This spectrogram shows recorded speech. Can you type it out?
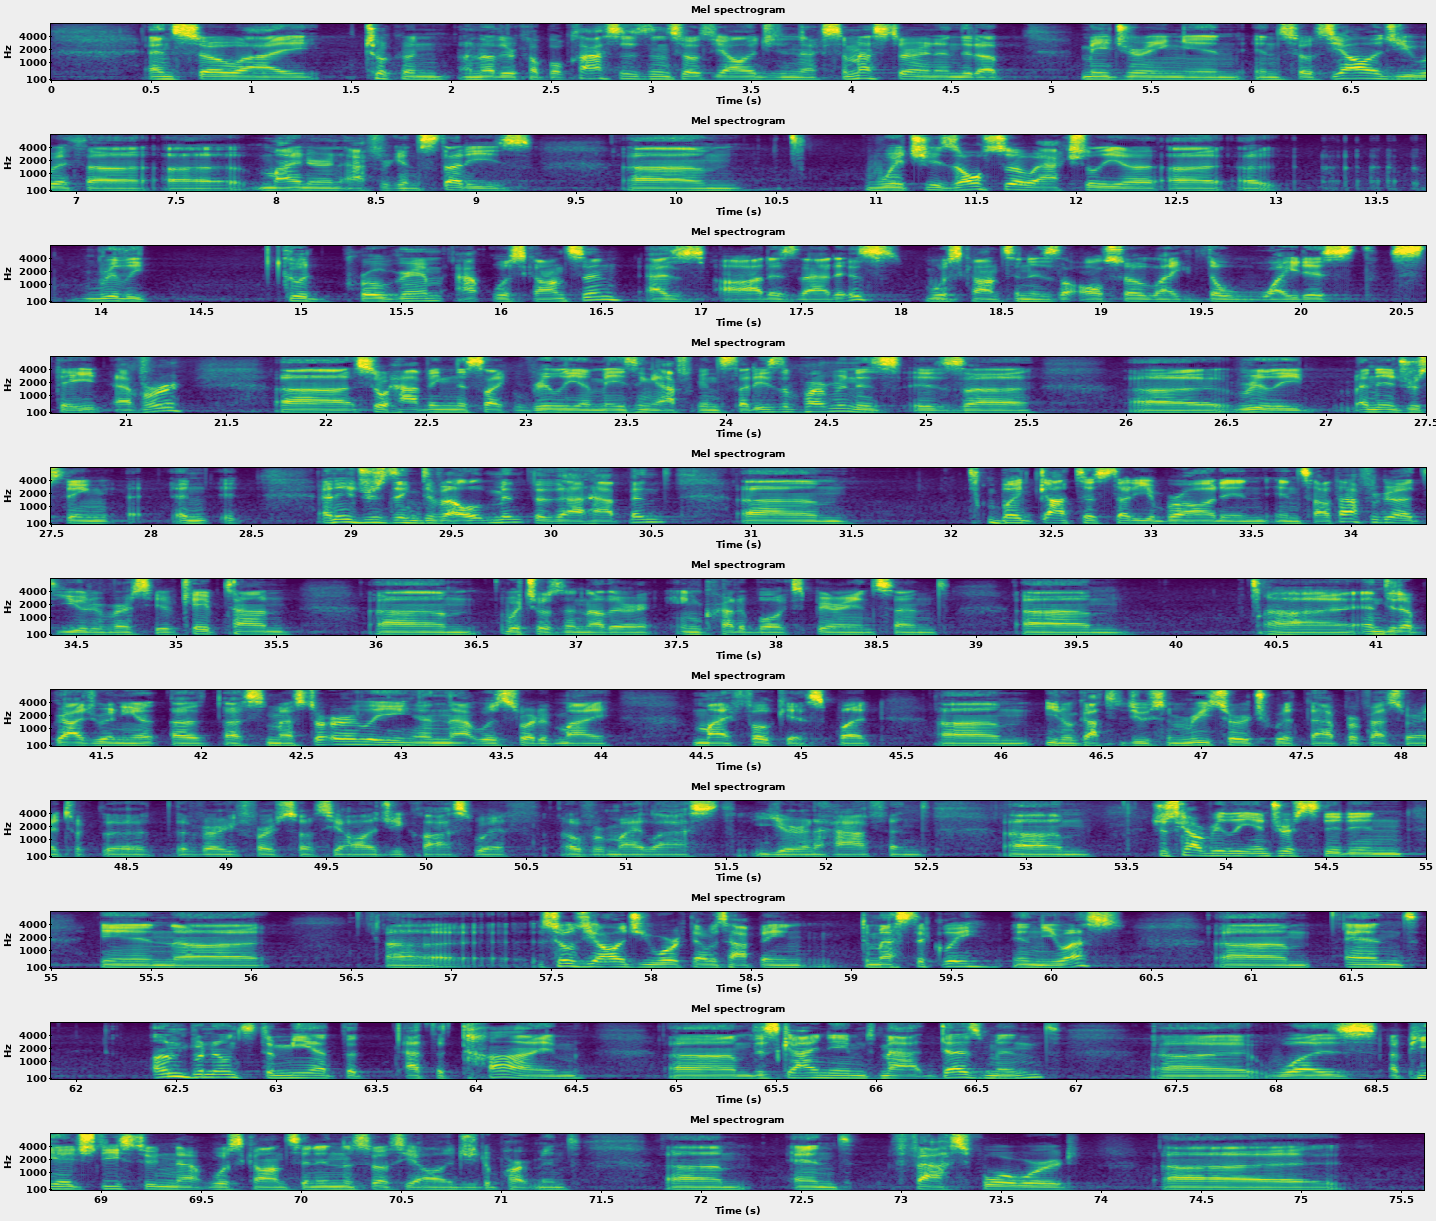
and so I took an, another couple classes in sociology the next semester, and ended up majoring in in sociology with a, a minor in African studies, um, which is also actually a, a, a really good program at Wisconsin, as odd as that is. Wisconsin is also like the whitest state ever. Uh, so having this like really amazing African studies department is is uh, uh, really an interesting an, an interesting development that that happened. Um, but got to study abroad in, in South Africa at the University of Cape Town, um, which was another incredible experience and um, uh, ended up graduating a, a, semester early, and that was sort of my my focus. But um, you know, got to do some research with that professor. I took the the very first sociology class with over my last year and a half, and um, just got really interested in in uh, uh, sociology work that was happening domestically in the U.S. Um, and unbeknownst to me at the at the time, um, this guy named Matt Desmond. Uh, was a PhD student at Wisconsin in the sociology department. Um, and fast forward uh,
